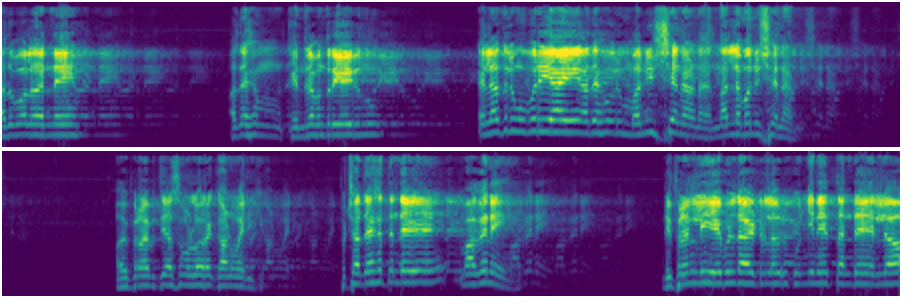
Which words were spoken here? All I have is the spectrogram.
അതുപോലെ തന്നെ അദ്ദേഹം കേന്ദ്രമന്ത്രിയായിരുന്നു. എല്ലാത്തിലും ഉപരിയായി അദ്ദേഹം ഒരു മനുഷ്യനാണ് നല്ല മനുഷ്യനാണ്. അഭിപ്രായ വ്യത്യാസമുള്ളവരെ കാണുമായിരിക്കും. പക്ഷെ അദ്ദേഹത്തിന്റെ മകനെ ഡിഫറന്റ്ലി ഏബിൾഡ് ആയിട്ടുള്ള ഒരു കുഞ്ഞിനെ തന്റെ എല്ലാ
